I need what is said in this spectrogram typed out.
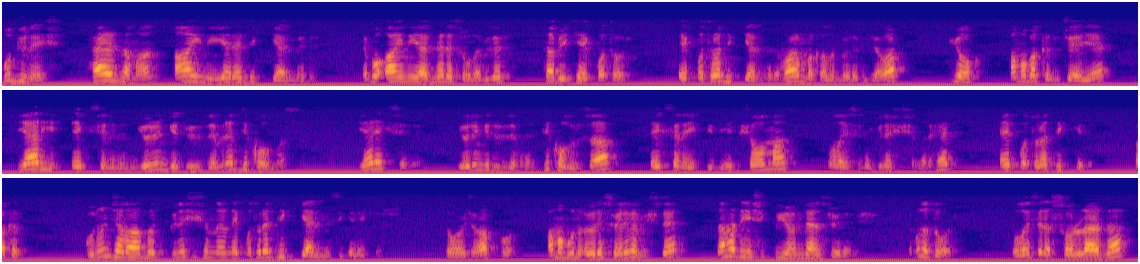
bu güneş her zaman aynı yere dik gelmeli. E bu aynı yer neresi olabilir? Tabii ki ekvator. Ekvatora dik gelmeli. Var mı bakalım böyle bir cevap? Yok. Ama bakın C'ye yer ekseninin yörünge düzlemine dik olması. Yer ekseni yörünge düzlemine dik olursa eksen eğikliği diye bir şey olmaz. Dolayısıyla güneş ışınları hep ekvatora dik gelir. Bakın bunun cevabı güneş ışınlarının ekvatora dik gelmesi gerekir. Doğru cevap bu. Ama bunu öyle söylememiş de daha değişik bir yönden söylemiş. E bu da doğru. Dolayısıyla sorularda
